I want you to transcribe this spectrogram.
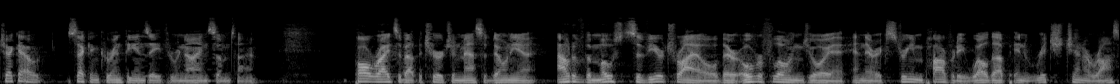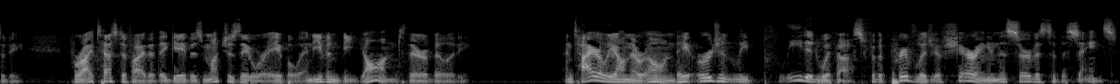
Check out 2 Corinthians 8 through 9 sometime. Paul writes about the church in Macedonia out of the most severe trial, their overflowing joy and their extreme poverty welled up in rich generosity. For I testify that they gave as much as they were able, and even beyond their ability. Entirely on their own, they urgently pleaded with us for the privilege of sharing in this service to the saints.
